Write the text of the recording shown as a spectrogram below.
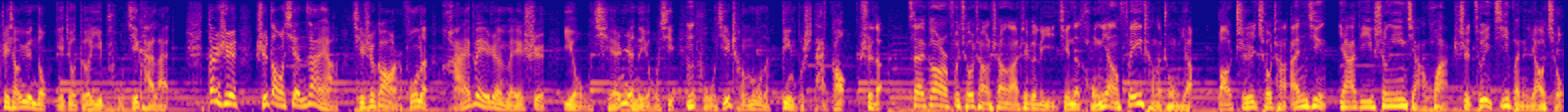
这项运动也就得以普及开来。但是直到现在啊，其实高尔夫呢还被认为是有钱人的游戏，普及程度呢并不是太高。是的，在高尔夫球场上啊，这个礼节呢同样非常的重要，保持球场安静，压低声音讲话是最基本的要求。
